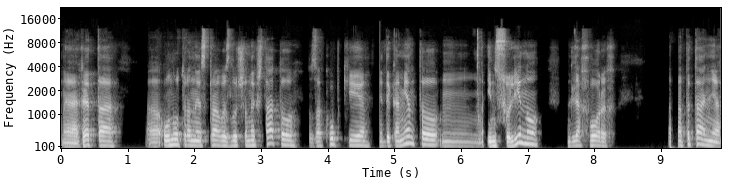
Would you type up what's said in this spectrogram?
Гэта унутраныя справы злучаных штатаў закупки медыкаментаў інсуліну для хворых пытанне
